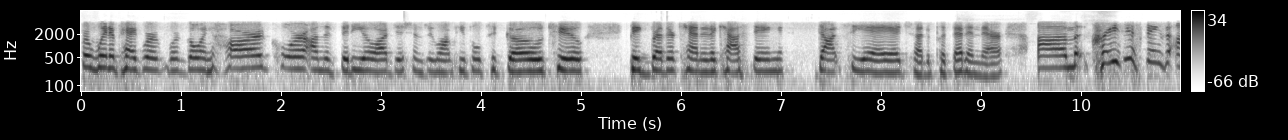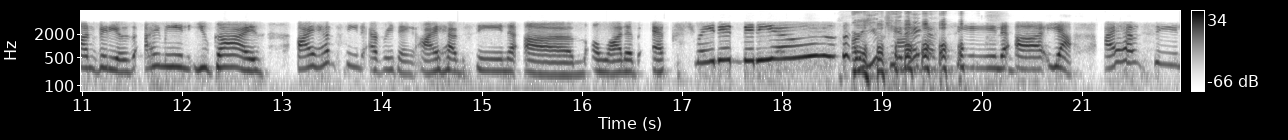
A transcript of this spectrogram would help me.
for Winnipeg, we're we're going hardcore on the video auditions. We want people to go to Big Brother Canada Casting. .ca. I just had to put that in there. Um, craziest things on videos. I mean, you guys, I have seen everything. I have seen um, a lot of X-rated videos. Are you kidding? I have seen, uh, yeah, I have seen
